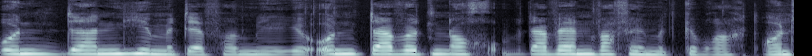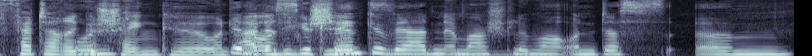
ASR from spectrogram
Und dann hier mit der Familie und da wird noch, da werden Waffeln mitgebracht. und fettere Und- Geschenke und genau, alles. die Geschenke glitz- werden immer schlimmer und das, ähm,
